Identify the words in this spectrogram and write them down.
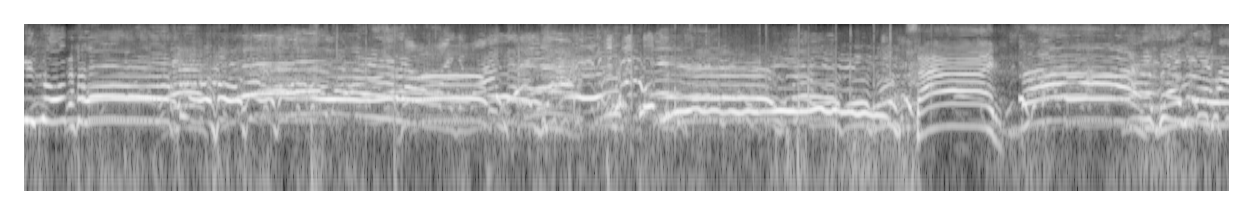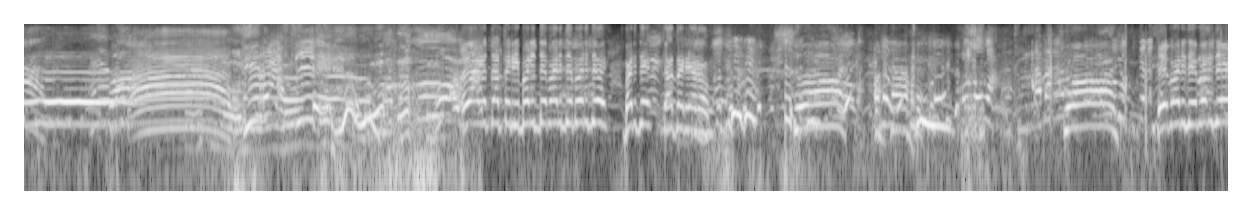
কি সম্ভব? স্যার তিরাশি তাড়াতাড়ি বাড়ি দে বাড়ি দে বাড়ি দে বাড়ি দে তাড়াতাড়ি আরও। এই বাড়ি দে বাড়ি দে।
